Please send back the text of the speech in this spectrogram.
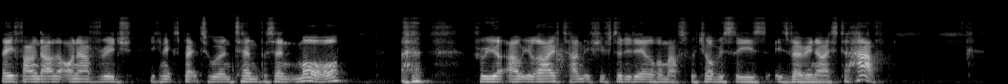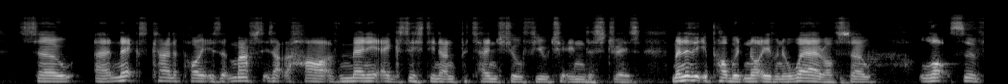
They found out that on average, you can expect to earn 10% more through your out your lifetime if you've studied A-level maths, which obviously is, is very nice to have. So uh, next kind of point is that maths is at the heart of many existing and potential future industries, many that you're probably not even aware of. So lots of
